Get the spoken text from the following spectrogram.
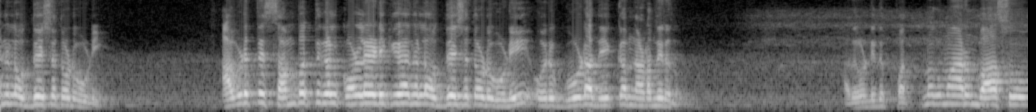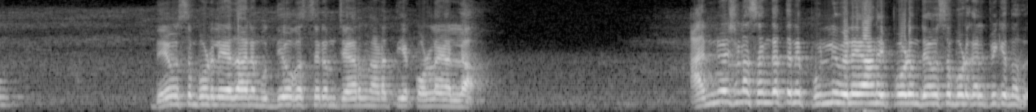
എന്നുള്ള ഉദ്ദേശത്തോടു കൂടി അവിടുത്തെ സമ്പത്തുകൾ കൊള്ളയടിക്കുക എന്നുള്ള ഉദ്ദേശത്തോടു കൂടി ഒരു ഗൂഢ നീക്കം നടന്നിരുന്നു. അതുകൊണ്ട് ഇത് പത്മകുമാറും വാസുവും ദേവസ്വം ബോർഡിലെ ഏതാനും ഉദ്യോഗസ്ഥരും ചേർന്ന് നടത്തിയ കൊള്ളയല്ല. അന്വേഷണ സംഘത്തിന് പുല്ലുവിലയാണ് ഇപ്പോഴും ദേവസ്വം ബോർഡ് കൽപ്പിക്കുന്നത്.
